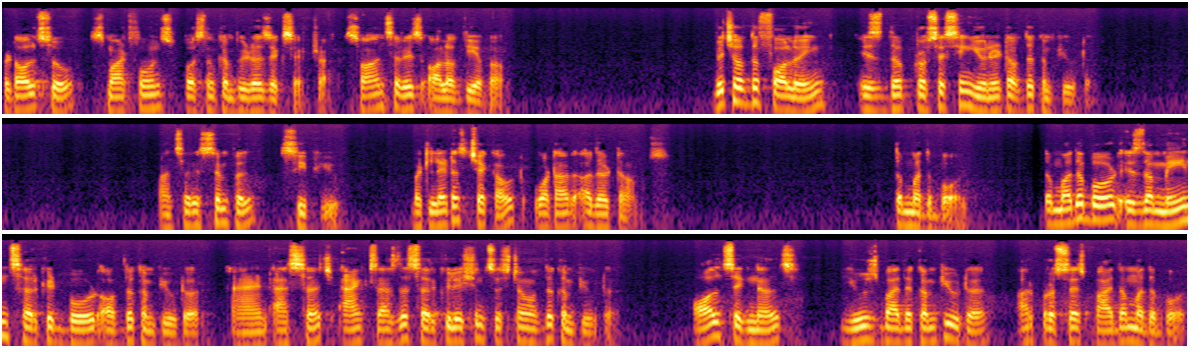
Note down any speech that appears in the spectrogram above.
but also smartphones, personal computers, etc. So answer is all of the above. Which of the following is the processing unit of the computer? Answer is simple, CPU. But let us check out what are other terms. The motherboard. The motherboard is the main circuit board of the computer and as such acts as the circulation system of the computer. All signals used by the computer are processed by the motherboard.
